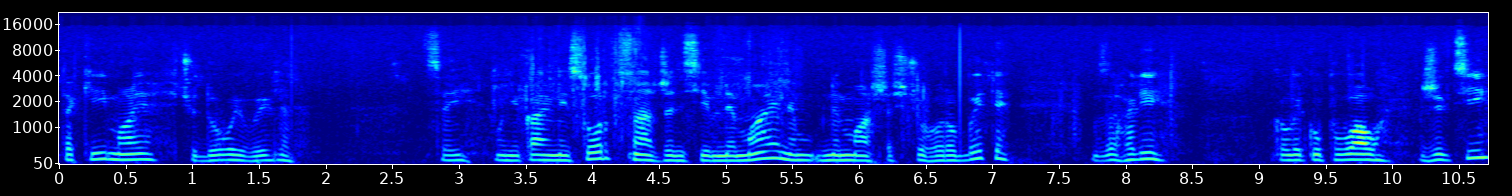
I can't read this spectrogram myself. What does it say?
такий має чудовий вигляд. Цей унікальний сорт, саджанців немає, нема ще з чого робити. Взагалі, коли купував живці,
